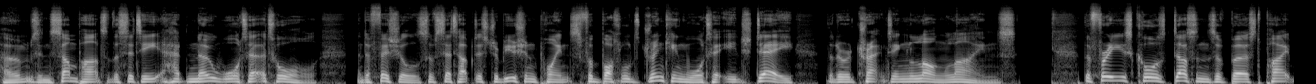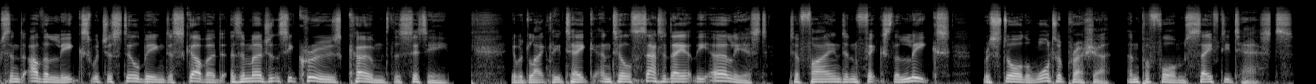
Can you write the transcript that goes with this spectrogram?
Homes in some parts of the city had no water at all, and officials have set up distribution points for bottled drinking water each day that are attracting long lines. The freeze caused dozens of burst pipes and other leaks, which are still being discovered as emergency crews combed the city. It would likely take until Saturday at the earliest to find and fix the leaks, restore the water pressure, and perform safety tests.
